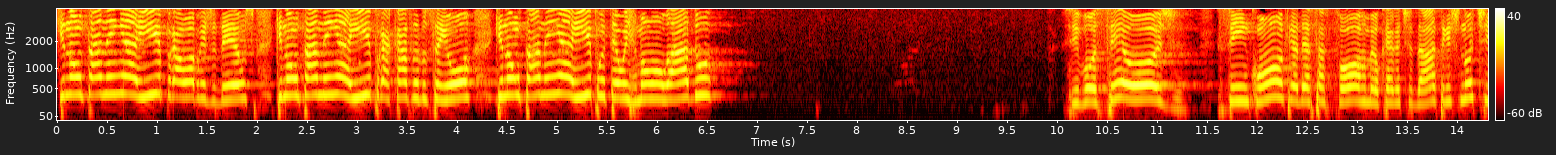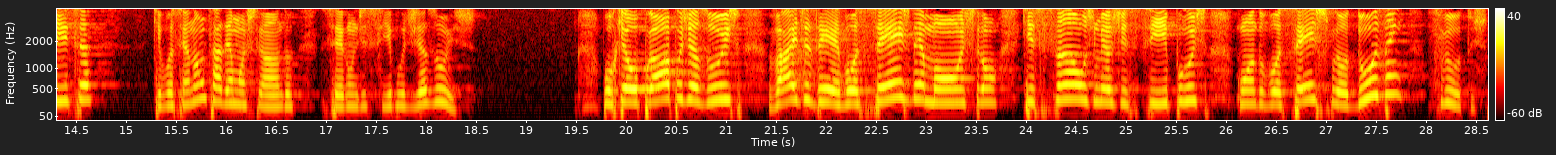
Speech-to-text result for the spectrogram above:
que não está nem aí para a obra de Deus, que não está nem aí para a casa do Senhor, que não está nem aí para o teu irmão ao lado. Se você hoje se encontra dessa forma, eu quero te dar a triste notícia que você não está demonstrando ser um discípulo de Jesus. Porque o próprio Jesus vai dizer: vocês demonstram que são os meus discípulos quando vocês produzem frutos,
